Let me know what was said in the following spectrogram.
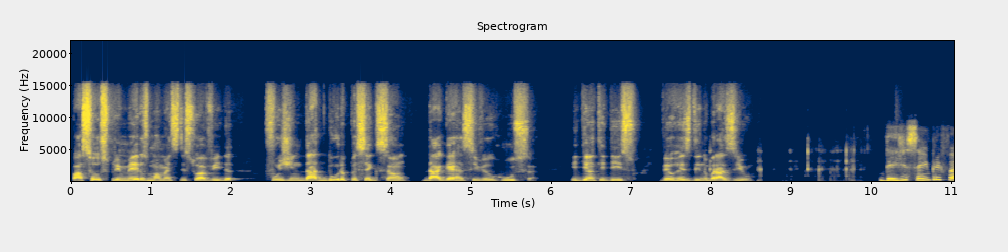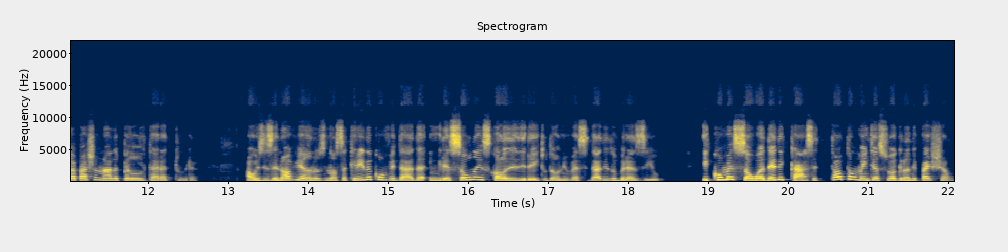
passou os primeiros momentos de sua vida fugindo da dura perseguição da Guerra Civil Russa, e diante disso, veio residir no Brasil. Desde sempre foi apaixonada pela literatura. Aos 19 anos, nossa querida convidada ingressou na Escola de Direito da Universidade do Brasil e começou a dedicar-se totalmente à sua grande paixão.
